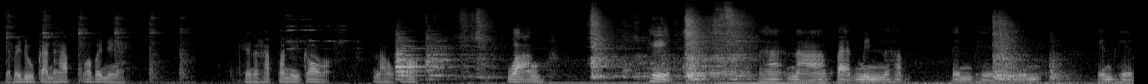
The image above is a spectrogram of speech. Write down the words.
เดี๋ยวไปดูกันนะครับว่าเป็นยังไง โอเคนะครับ ตอนนี้ก็เราก็วางเพจนะฮะหนา 8 มิลนะครับ เป็นเพจพื้นเป็นเพจ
